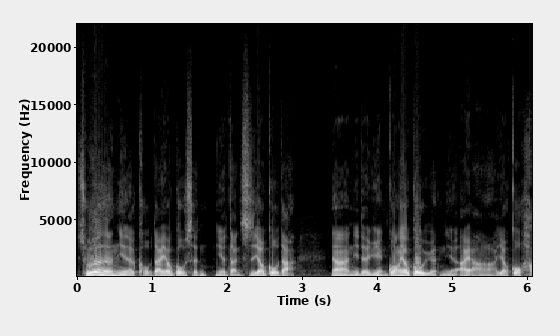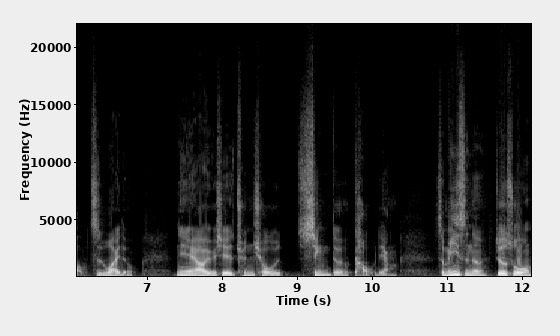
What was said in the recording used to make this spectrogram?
除了呢，你的口袋要够深，你的胆识要够大，那你的眼光要够远，你的 IRR 要够好之外的，你也要有一些全球性的考量。什么意思呢？就是说，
